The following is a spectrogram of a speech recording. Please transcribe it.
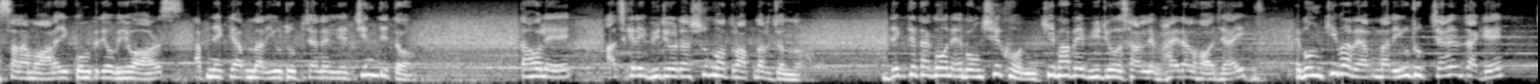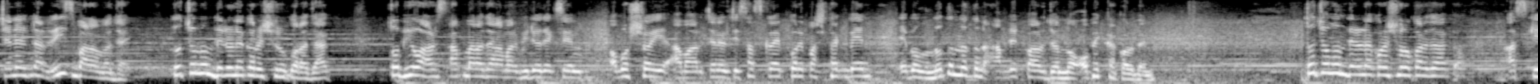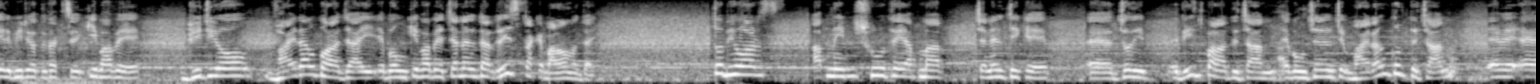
আসসালামু আলাইকুম, প্রিয় ভিউয়ার্স। আপনি কি আপনার ইউটিউব চ্যানেল নিয়ে চিন্তিত? তাহলে আজকের এই ভিডিওটা শুধুমাত্র আপনার জন্য। দেখতে থাকুন এবং শিখুন কীভাবে ভিডিও ছাড়লে ভাইরাল হওয়া যায় এবং কীভাবে আপনার ইউটিউব চ্যানেলটাকে, চ্যানেলটার রিচ বাড়ানো যায়। তো চলুন দেরি না করে শুরু করা যাক। তো ভিউয়ার্স, আপনারা যারা আমার ভিডিও দেখছেন, অবশ্যই আমার চ্যানেলটি সাবস্ক্রাইব করে পাশে থাকবেন এবং নতুন নতুন আপডেট পাওয়ার জন্য অপেক্ষা করবেন। তো চলুন দেরি না করে শুরু করা যাক। আজকের ভিডিওতে থাকছে কীভাবে ভিডিও ভাইরাল করা যায় এবং কীভাবে চ্যানেলটার রিস্কটাকে বাড়ানো যায়। তো ভিউয়ার্স আপনি শুরুতে আপনার চ্যানেলটিকে যদি রিচ বাড়াতে চান এবং চ্যানেলটি ভাইরাল করতে চান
